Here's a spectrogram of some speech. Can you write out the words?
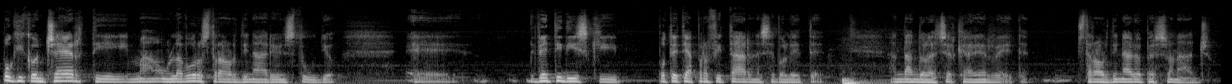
pochi concerti, ma un lavoro straordinario in studio. Eh, 20 dischi, potete approfittarne se volete, andandolo a cercare in rete. Straordinario personaggio.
